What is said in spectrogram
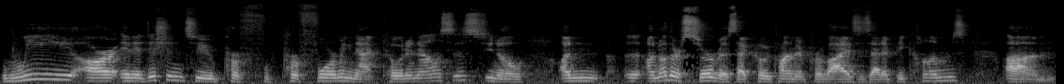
we are, in addition to perf- performing that code analysis, you know, an, another service that Code Climate provides is that it becomes um,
